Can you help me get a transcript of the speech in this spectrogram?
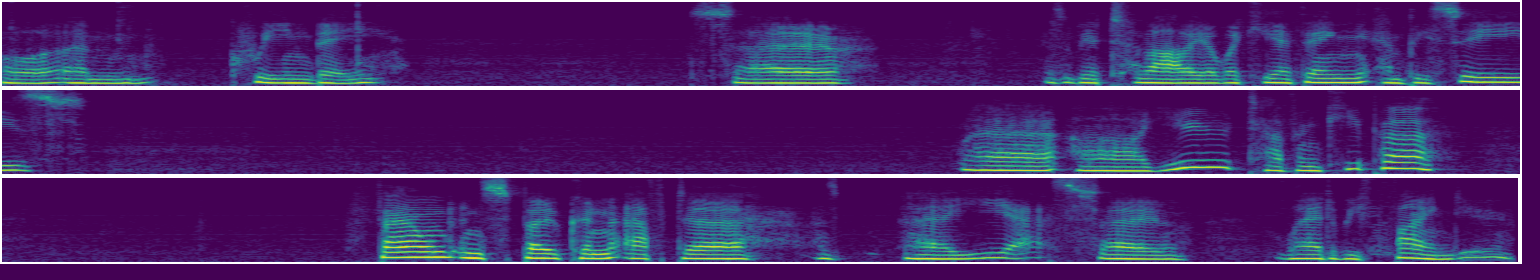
or um, Queen Bee. So this will be a Terraria wiki, thing. NPCs. Where are you, Tavern Keeper? Found and spoken after... Uh, yes, so where do we find you?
